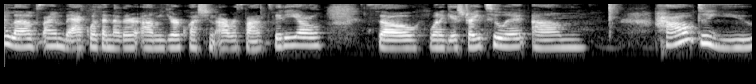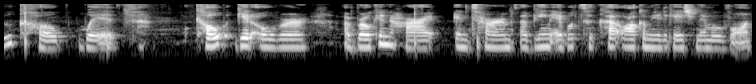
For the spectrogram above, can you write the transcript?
loves, I'm back with another um, your question our response video. So want to get straight to it. Um, how do you cope with cope get over a broken heart in terms of being able to cut all communication and move on.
